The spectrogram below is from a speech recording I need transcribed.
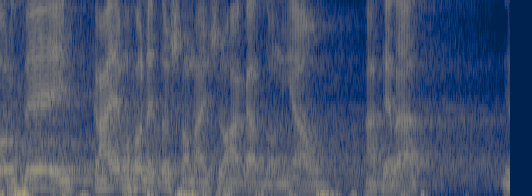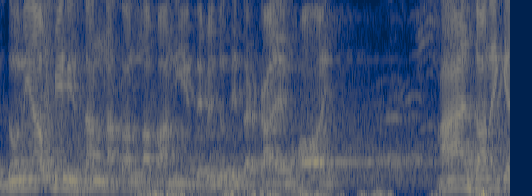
করছে। কায়েম হলে তো সোনাই সোহাগা, দুনিয়াও আখেরাত। দুনিয়াও মিনি জান্নাত আল্লাহ বানিয়ে দেবে যদি এটা কায়েম হয়। আজ অনেকে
